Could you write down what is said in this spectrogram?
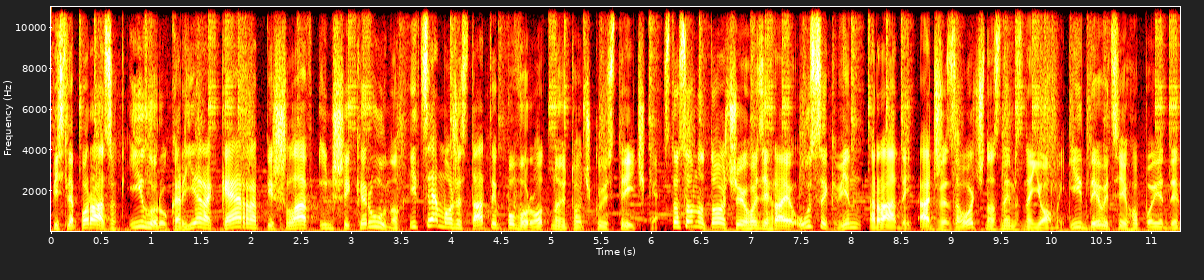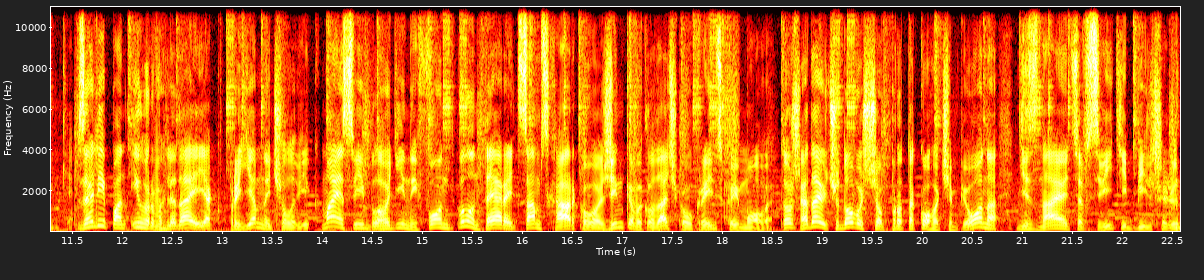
після поразок Ігору кар'єра Керра пішла в інший керунок, і це може стати поворотною точкою стрічки. Стосовно того, що його зіграє Усик, він радий, адже заочно з ним знайомий і дивиться його поєдинки. Взагалі, пан Ігор виглядає як приємний чоловік, має свій благодійний фонд, волонтерить сам з Харкова, жінка-викладачка української мови. Тож гадаю, чудово, що про такого чемпіона дізнаються в світі більше людей.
